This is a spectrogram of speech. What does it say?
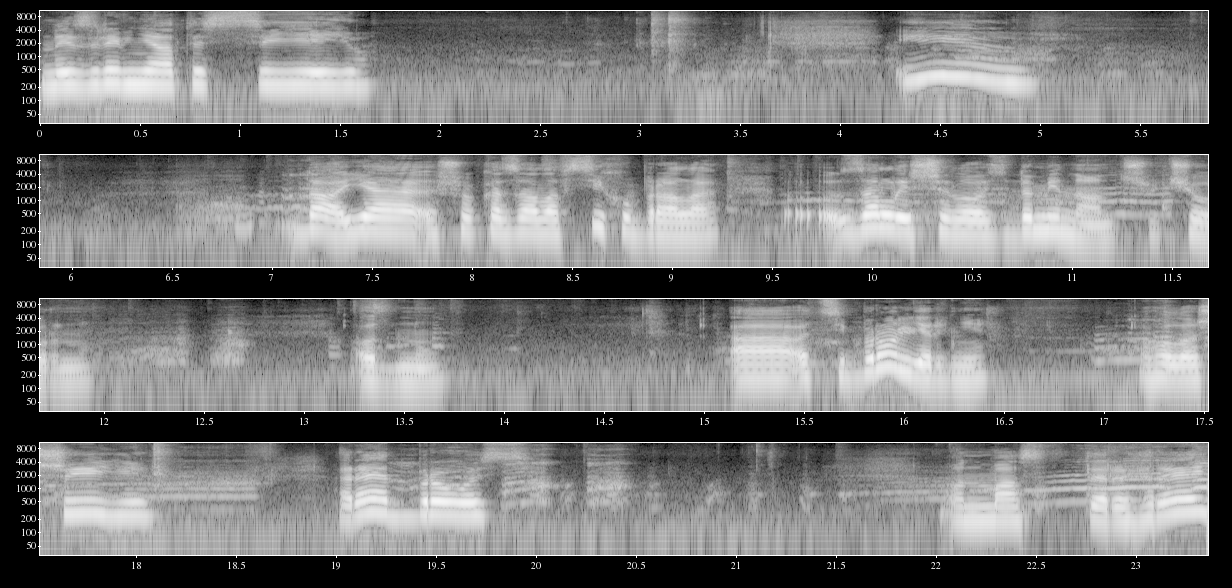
не зрівняти з цією. І да, я, що казала, всіх убрала. Залишила ось домінантшу чорну. Одну. А оці бройлерні, голошиї, редбро ось. Он мастер грей,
